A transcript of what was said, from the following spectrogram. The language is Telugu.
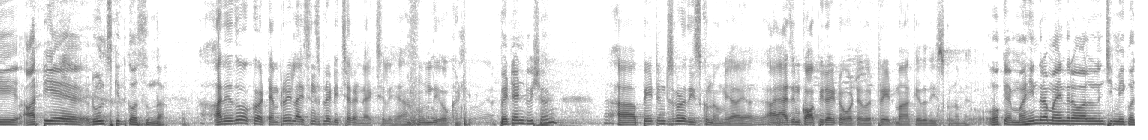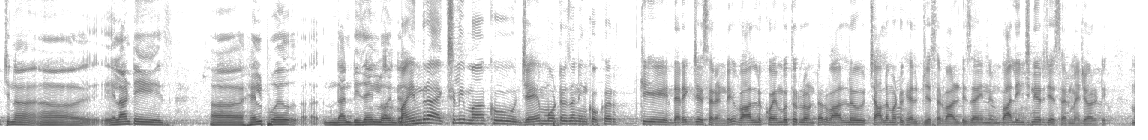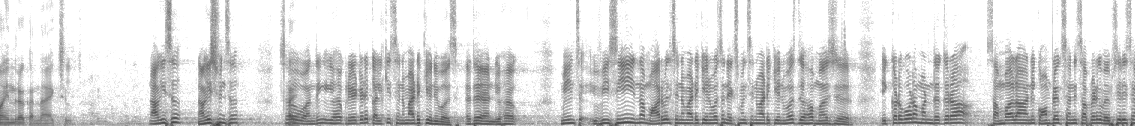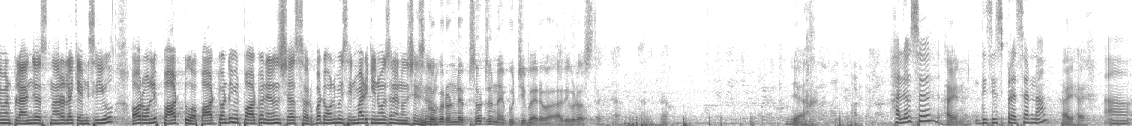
ఆర్టీఏ రూల్స్ కిందకి వస్తుందా? అదేదో ఒక టెంపరీ లైసెన్స్ ప్లేట్ ఇచ్చారండి యాక్చువల్లీ ఉంది ఒకటి. పేటెంట్ విషయం? పేటెంట్స్ కూడా తీసుకున్నాం. As in copyright whatever trademark ఏదో తీసుకున్నాం. ఓకే. మహీంద్ర మహీంద్ర వాళ్ళ నుంచి మీకు వచ్చిన ఎలాంటి హెల్ప్ దాని డిజైన్లో మహీంద్ర యాక్చువల్లీ మాకు జేఎం మోటార్స్ అని ఇంకొకరికి డైరెక్ట్ చేశారండి. వాళ్ళు కోయంబత్తూర్లో ఉంటారు. వాళ్ళు చాలా మటుకు హెల్ప్ చేశారు. వాళ్ళ డిజైన్ వాళ్ళు ఇంజనీర్ చేశారు మెజారిటీ మహీంద్ర కన్నా actually Nagi sir, Nageshwin sir. So one thing you have created a Kalki cinematic universe, uh, the- means we see in the Marvel cinematic universe and X Men cinematic universe they uh merger ఇక్కడ కూడా మన దగ్గర సంబాల అని కాంప్లెక్స్ అని సపరేట్గా వెబ్ సిరీస్ ఏమైనా ప్లాన్ చేస్తున్నారు? Like MCU or only part two ఆ పార్ట్ టూ అంటే మీరు పార్ట్ టూ అనౌన్స్ చేస్తారు బట్ ఓన్లీ మీ సినిమాటిక్ యూనివర్స్ అనౌన్స్ చేస్తారు ఒక రెండు ఎపిసోడ్స్ ఉన్నాయి బుజ్జి భైరవ అది కూడా వస్తాయి. Yeah hello sir hi this is Prasanna hi hi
